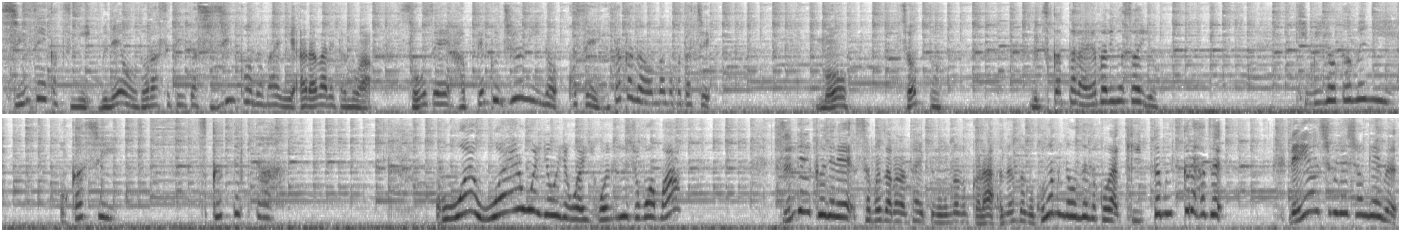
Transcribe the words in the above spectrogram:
新生活に胸を躍らせていた主人公の前に現れたのは総勢810人の個性豊かな女の子たち。もうちょっと。ぶつかったら謝りなさいよ。君のためにお菓子作ってきた。怖いわいわいわいわいわいわツンデレクデレ様々なタイプの女の子からあなたの好みの女の子がきっと見つかるはず恋愛シミュレーションゲーム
